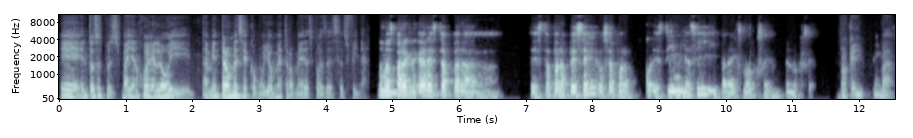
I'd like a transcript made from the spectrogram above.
Eh, entonces, pues vayan, jueguenlo y también traumense como yo me traumé después de ese final. Nomás para agregar, está para, está para PC, o sea, para Steam y así, y para Xbox en, en lo que sea. Ok, va.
